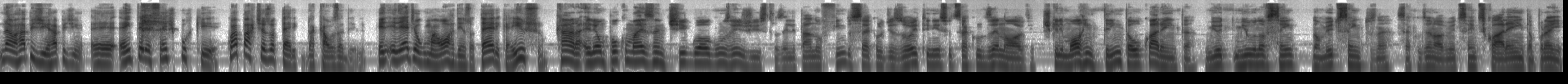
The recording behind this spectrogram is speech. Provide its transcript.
Não, rapidinho, rapidinho. É, é interessante porque. Qual a parte esotérica da causa dele? Ele, ele é de alguma ordem esotérica, é isso? Cara, ele é um pouco mais antigo a alguns registros. Ele tá no fim do século XVIII e início do século XIX. Acho que ele morre em 30 ou 40. 1900, não, 1800, né? Século XIX, 1840, por aí.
